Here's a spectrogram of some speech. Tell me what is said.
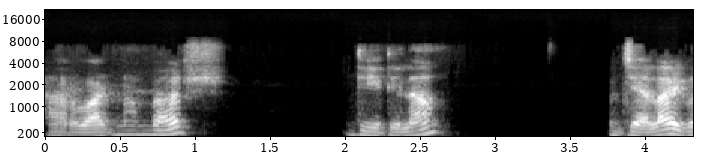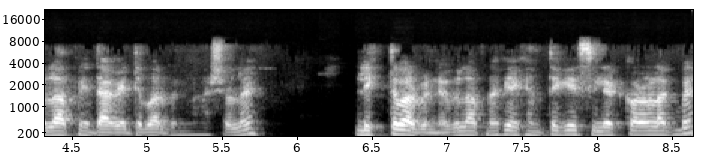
আর ওয়ার্ড নাম্বার দিয়ে দিলাম। জেলা, এগুলো আপনি দাগাইতে পারবেন না আসলে। লিখতে পারবেন না। এগুলো আপনাকে এখান থেকে সিলেক্ট করা লাগবে।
